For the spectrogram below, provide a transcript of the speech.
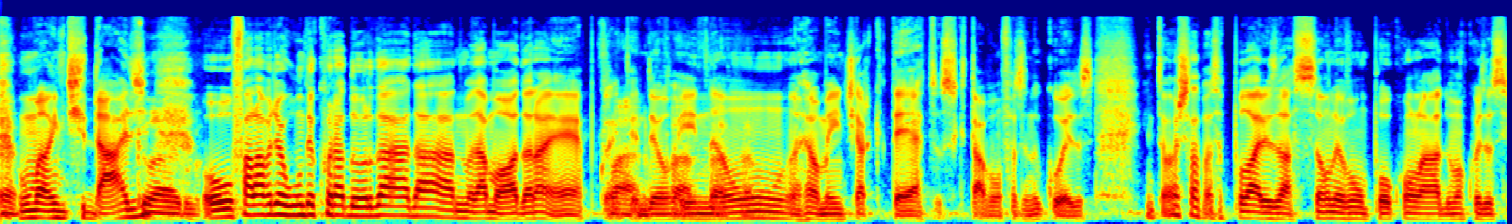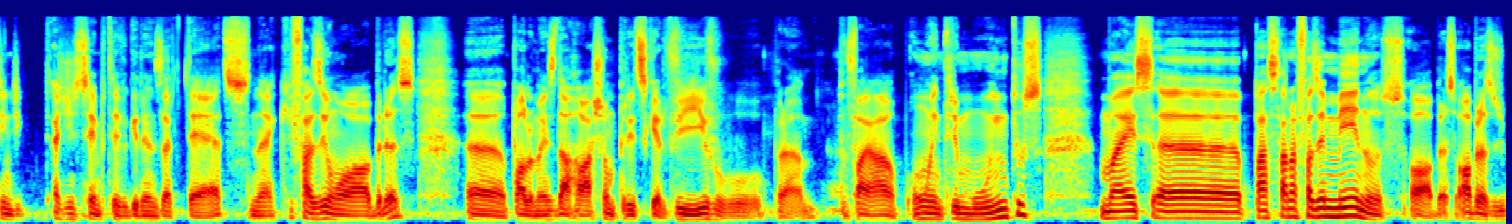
é, uma entidade. Claro. Ou falava de algum decorador da, da, da moda na época, claro, entendeu? Claro, e não realmente arquitetos que estavam fazendo coisas. Então, essa, essa polarização levou um pouco a um lado, uma coisa assim, de a gente sempre teve grandes arquitetos, né? Que faziam obras. Uh, Paulo Mendes da Rocha, um Pritzker vivo, para falar um entre muitos, mas uh, passaram a fazer menos obras obras de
